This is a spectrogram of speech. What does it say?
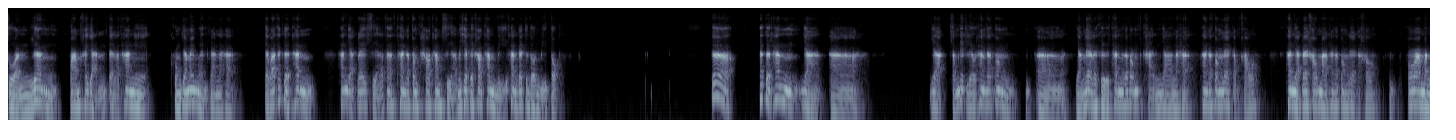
ส่วนเรื่องความขยันแต่ละท่านนี่คงจะไม่เหมือนกันนะฮะแต่ว่าถ้าเกิดท่าน ท่านอยากได้เสือท่านท่านก็ต้องเข้าถ้ำเสือ ไม่ใช่ไปเข้าถ้ำหมี ท่านก็จะโดนหมีตก ก็ถ้าเกิดท่านอยากอ่า อยากสำเร็จเร็วท่านก็ต้องอ่าอย่างแรกเลยคือ ท่านก็ต้องขายวิญญาณนะฮะ ท่านก็ต้องแลกกับเขาท่านอยากได้เขามา ท่านก็ต้องแลกกับเขาเพราะว่ามัน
